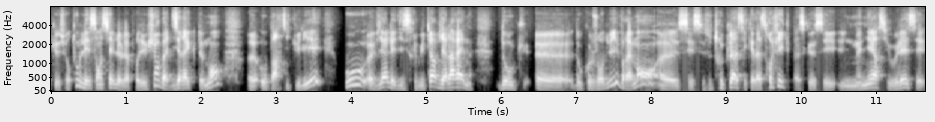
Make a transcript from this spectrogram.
que surtout, l'essentiel de la production va directement aux particuliers ou via les distributeurs, via l'AREN. Donc, donc aujourd'hui, vraiment, c'est, ce truc-là, c'est catastrophique, parce que c'est une manière, si vous voulez, c'est,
